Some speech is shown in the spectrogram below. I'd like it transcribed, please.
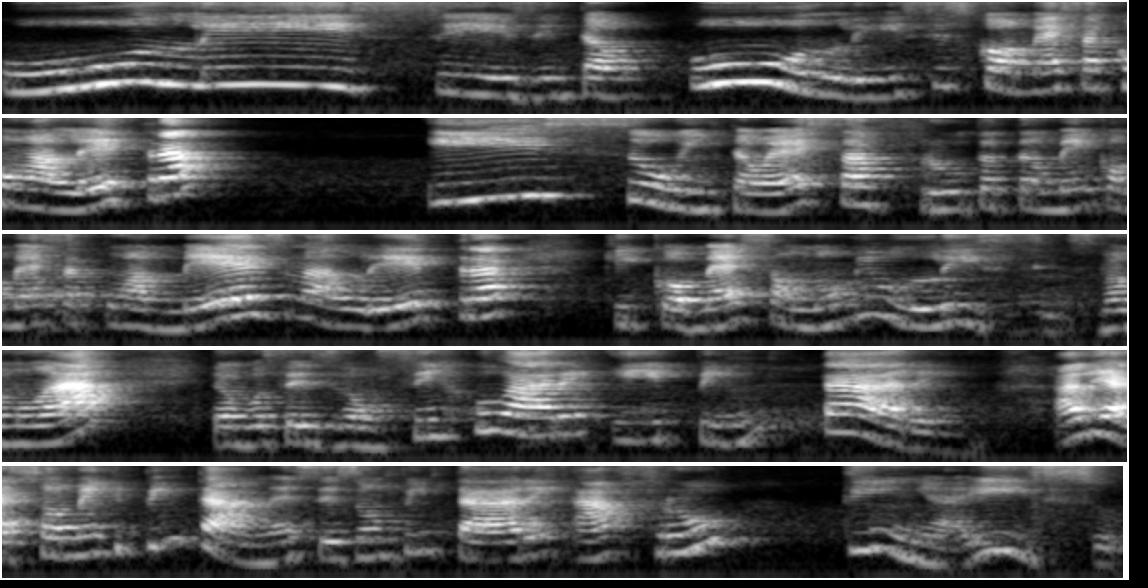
Ulisses. Então, Ulisses começa com a letra isso. Então, essa fruta também começa com a mesma letra que começa o nome Ulisses. Vamos lá? Então vocês vão circularem e pintarem. Aliás, somente pintar, né? Vocês vão pintarem a frutinha, isso.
